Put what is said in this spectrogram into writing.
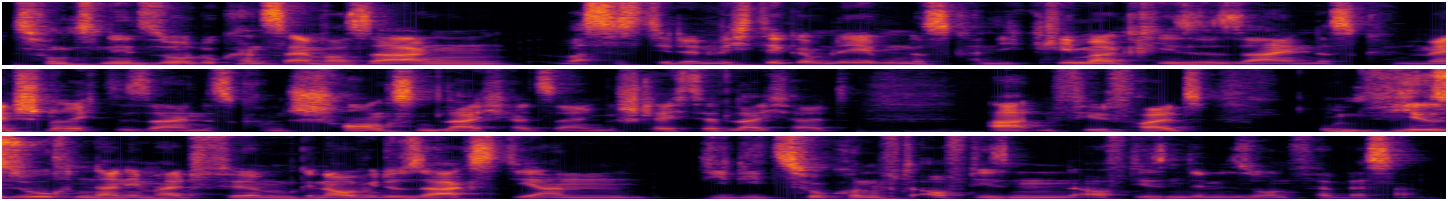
Das funktioniert so, du kannst einfach sagen, was ist dir denn wichtig im Leben? Das kann die Klimakrise sein, das können Menschenrechte sein, das kann Chancengleichheit sein, Geschlechtergleichheit, Artenvielfalt. Und wir suchen dann eben halt Firmen, genau wie du sagst, die an, die die Zukunft auf diesen, auf diesen Dimensionen verbessern.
